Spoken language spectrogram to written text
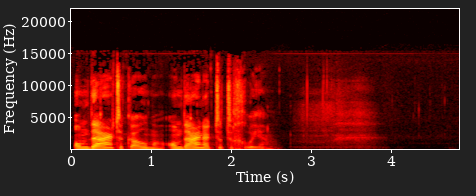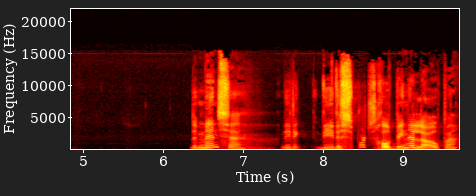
Om daar te komen, om daar naartoe te groeien. De mensen die de, die de sportschool binnenlopen,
